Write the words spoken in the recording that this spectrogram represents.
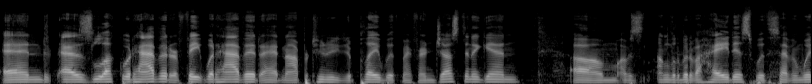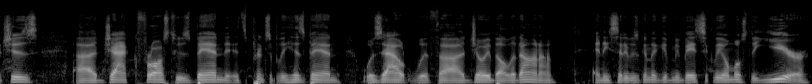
And as luck would have it, or fate would have it, I had an opportunity to play with my friend Justin again. Um, I was on a little bit of a hiatus with Seven Witches. Uh, Jack Frost, whose band, it's principally his band, was out with uh, Joey Belladonna, and he said he was going to give me basically almost a year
